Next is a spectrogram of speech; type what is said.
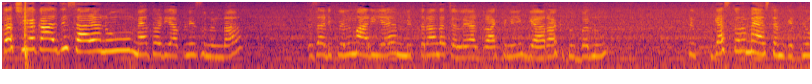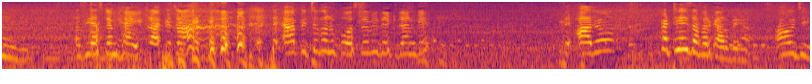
ਸਤਿ ਸ਼੍ਰੀ ਅਕਾਲ ਜੀ ਸਾਰਿਆਂ ਨੂੰ। ਮੈਂ ਤੁਹਾਡੀ ਆਪਣੀ ਸੁਨੰਦਾ। ਤੇ ਸਾਡੀ ਫਿਲਮ ਆ ਰਹੀ ਹੈ ਮਿੱਤਰਾਂ ਦਾ ਚੱਲਿਆ ਟਰੱਕ ਨਹੀਂ 11 ਅਕਤੂਬਰ ਨੂੰ। ਤੇ ਗੈਸ ਕਰੋ ਮੈਂ ਇਸ ਟਾਈਮ ਕਿੱਥੇ ਹੋਊਂਗੀ? ਅਸੀਂ ਇਸ ਟਾਈਮ ਹੈ ਹੀ ਟਰੱਕ 'ਚ ਆ। ਤੇ ਆ ਪਿੱਛੇ ਤੁਹਾਨੂੰ ਪੋਸਟਰ ਵੀ ਦਿਖ ਜਾਣਗੇ। ਤੇ ਆ ਜਾਓ ਇਕੱਠੇ ਹੀ ਸਫ਼ਰ ਕਰਦੇ ਆ ਆਓ ਜੀ।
